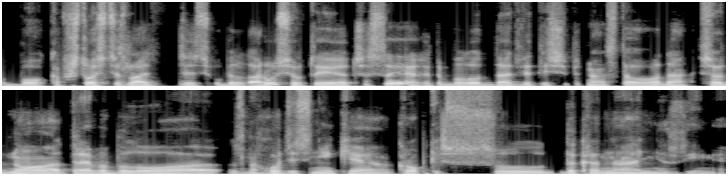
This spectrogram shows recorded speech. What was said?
бо каб штосьці зладзіць у беларусі ў тыя часы гэта было до 2015 года все адно трэба было знаходзіць нейкія кропкі су дакранання з імі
